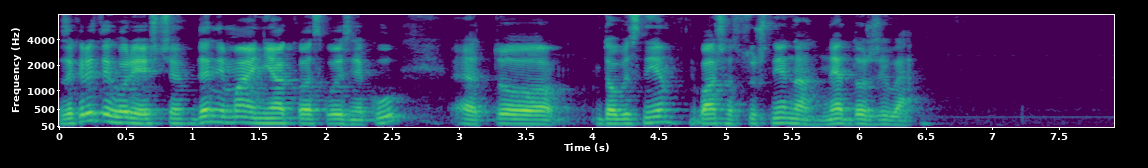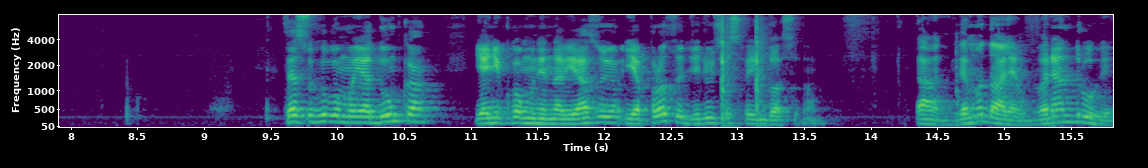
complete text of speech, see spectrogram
закрите горище, де немає ніякого сквозняку, е, то до весни ваша сушнина не доживе. Це сугубо моя думка. Я нікому не нав'язую, я просто ділюся своїм досвідом. Так, йдемо далі. Варіант другий.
